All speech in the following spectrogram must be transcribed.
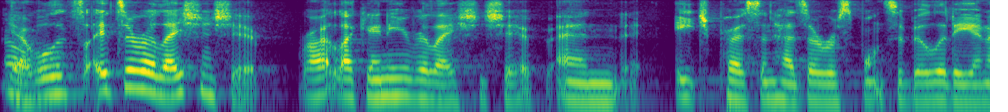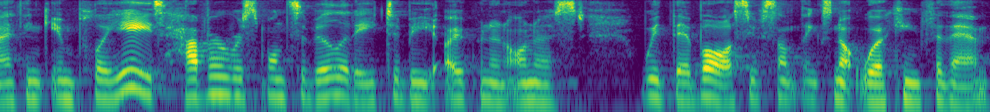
Yeah, oh. well, it's it's a relationship, right? Like any relationship, and each person has a responsibility. And I think employees have a responsibility to be open and honest with their boss if something's not working for them.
